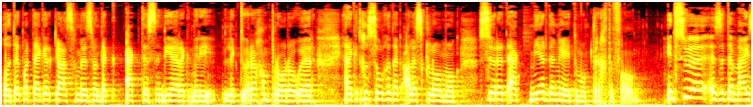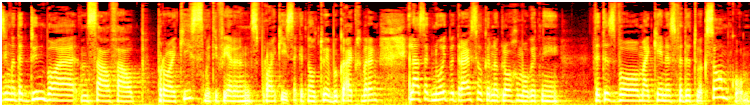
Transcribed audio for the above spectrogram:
Al het ek partykeer klas gemis want ek ek tussendeer ek met die lektore gaan praat daaroor en ek het gesorg dat ek alles klaar maak sodat ek meer dinge het om op terug te val. En so is dit amazing want ek doen baie selfhelp praatjies, motiveringspraatjies. Ek het nou twee boeke uitgebring. En as ek nooit bedryfskunde klaar gemaak het nie, dit is waar my kennis vir dit ook saamkom.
